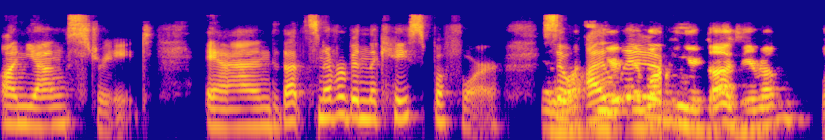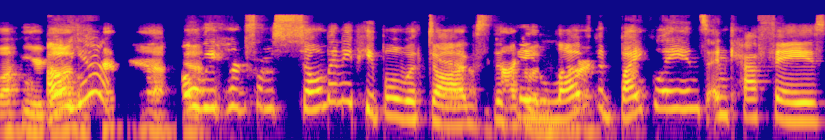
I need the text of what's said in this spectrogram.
on Yonge Street and that's never been the case before. And so I your, live walking your dogs, you know, walking your oh, dogs. Oh yeah. yeah, Oh, we heard from so many people with dogs yeah, that they love the bike lanes and cafes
